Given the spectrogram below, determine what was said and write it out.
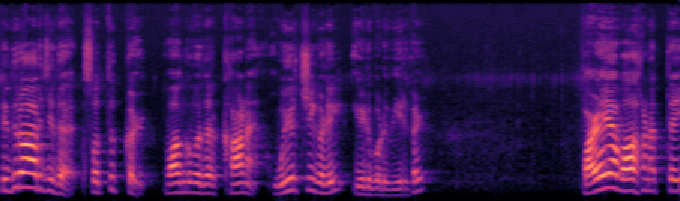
பிதுரார்ஜித சொத்துக்கள் வாங்குவதற்கான முயற்சிகளில் ஈடுபடுவீர்கள். பழைய வாகனத்தை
